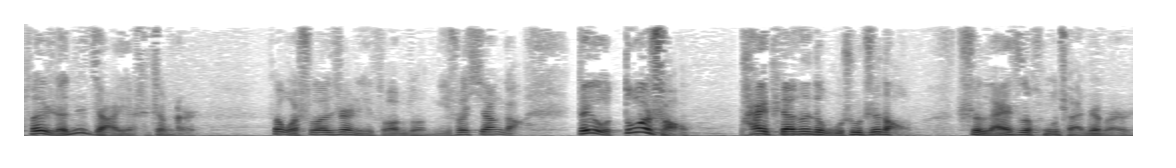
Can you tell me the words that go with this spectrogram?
所以人家家也是正根。那我说的这儿，你琢磨琢磨，你说香港得有多少拍片子的武术指导是来自洪拳这门的？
